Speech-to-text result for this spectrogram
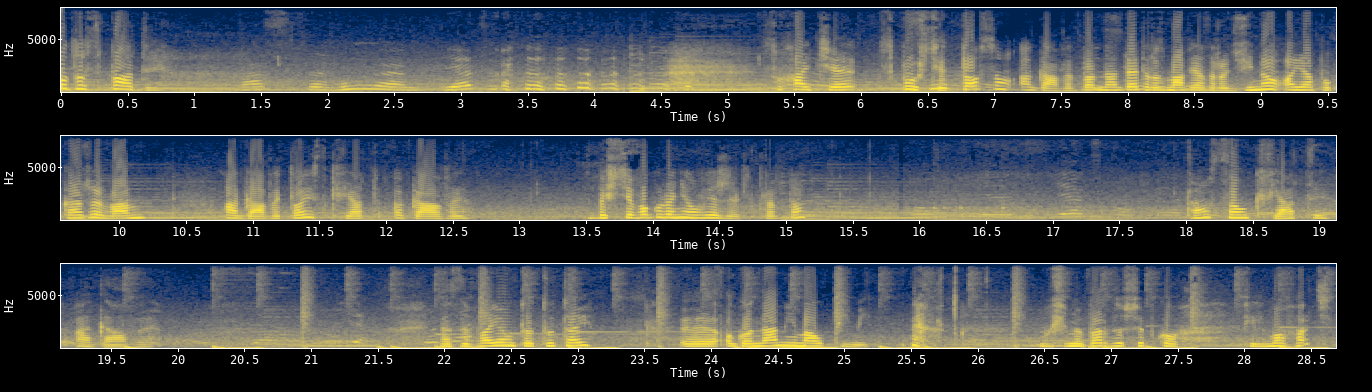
Wodospady. Was verhungern. Jetzt? Słuchajcie, spójrzcie, to są agawy. Bernadette rozmawia z rodziną, a ja pokażę Wam agawy. To jest kwiat agawy. Byście w ogóle nie uwierzyli, prawda? To są kwiaty agawy. Nazywają to tutaj e, ogonami małpimi. Musimy bardzo szybko filmować,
